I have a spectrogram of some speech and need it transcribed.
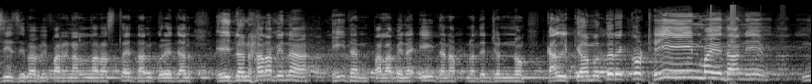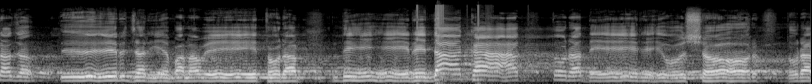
যে যেভাবে পারেন আল্লাহ রাস্তায় দান করে যান এই দান হারাবে না, এই দান পালাবে না, এই দান আপনাদের জন্য কালকে আমাদের কঠিন ময়দানে নাজাতের জারিয়ে বানাবে তোরা। দেরে ডাকাত, তোরা দেরে ওসর, তোরা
